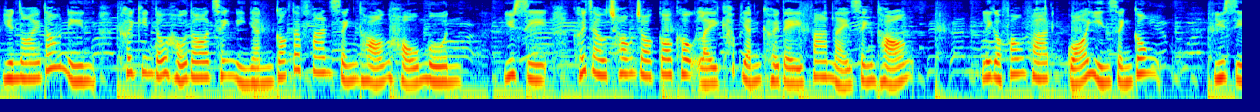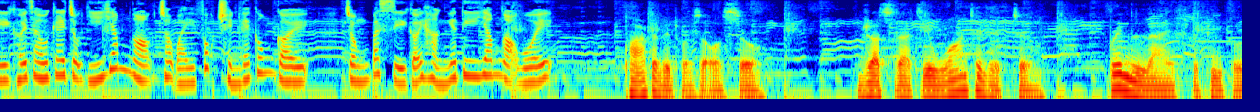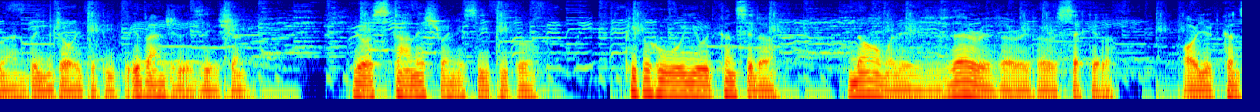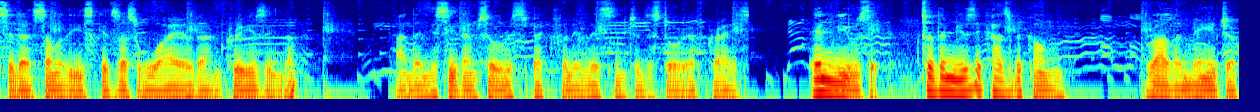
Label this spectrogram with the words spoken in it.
原來當年佢見到好多青年人覺得返聖堂好悶，於是佢就創作歌曲嚟吸引佢哋返嚟聖堂。呢個方法果然成功，于是佢就继续以音乐作为福传嘅工具，仲不时举行一啲音乐会。 Part of it was also just that you wanted it to bring life to people and bring joy to people, evangelization. You're astonished when you see people, people who you would consider normally very, very, very secular, or you'd consider some of these kids just wild and crazy, you know? And then you see them so respectfully listen to the story of Christ in music. So the music has become rather major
